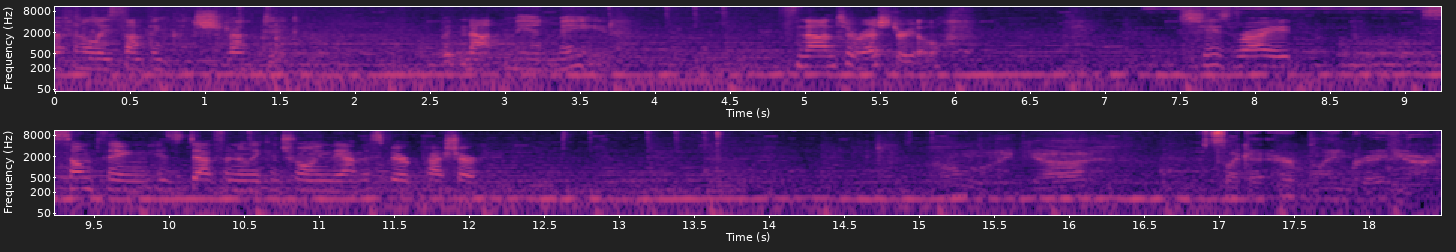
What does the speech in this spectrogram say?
Definitely something constructed, but not man-made. It's non-terrestrial. She's right. Something is definitely controlling the atmospheric pressure. Oh my god. It's like an airplane graveyard.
